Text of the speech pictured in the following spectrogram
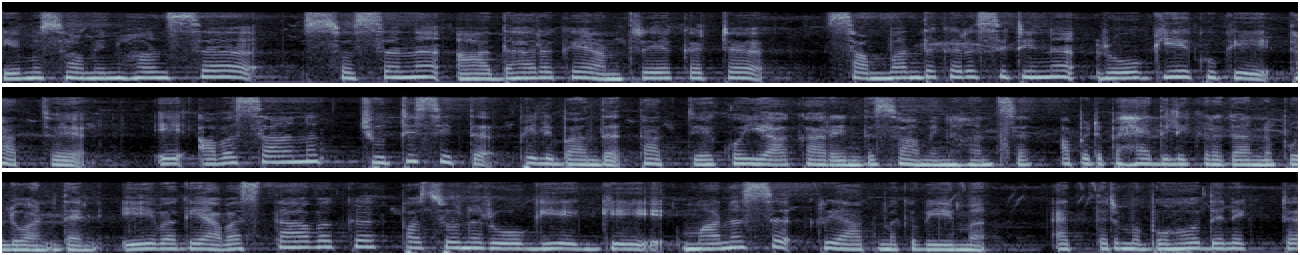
වගේම ස්වාමින් වහන්ස ස්වසන ආධාරක යන්ත්‍රයකට සම්බන්ධ කර සිටින රෝගියෙකුගේ තත්ත්වය. ඒ අවසාන චුතිසිත පිළිබඳ තත්ත්වය කොයි ආකාරයෙන්ද ස්වාමින් වහන්ස අපිට පැහැදිලි කරගන්න පුළුවන් දැන් ඒ වගේ අවස්ථාවක පසුවන රෝගියෙක්ගේ මනස ක්‍රියාත්මක වීම ඇත්තටම බොහෝ දෙනෙක්ට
